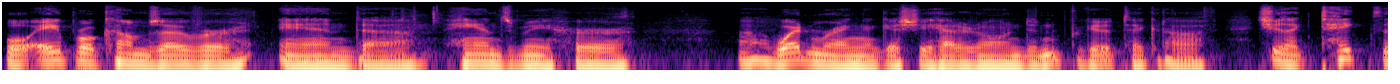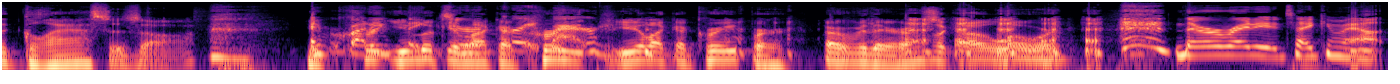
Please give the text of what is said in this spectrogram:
Well, April comes over and uh, hands me her uh, wedding ring. I guess she had it on. Didn't forget to take it off. She's like, "Take the glasses off." You Everybody you thinks looking you're like a creeper. creep. You're like a creeper over there. I was like, "Oh Lord!" They were ready to take him out.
